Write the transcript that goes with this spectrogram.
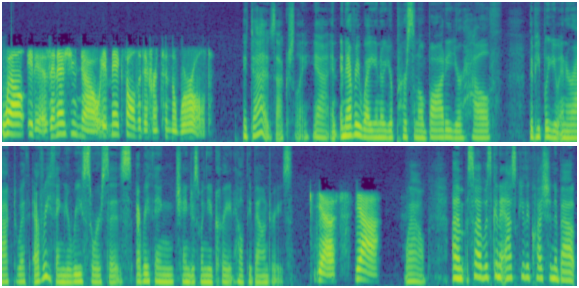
Well, it is, and as you know, it makes all the difference in the world. It does, actually. Yeah, in, in every way, you know, your personal body, your health, the people you interact with, everything, your resources, everything changes when you create healthy boundaries. Yes. Yeah. Wow. Um, so I was going to ask you the question about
